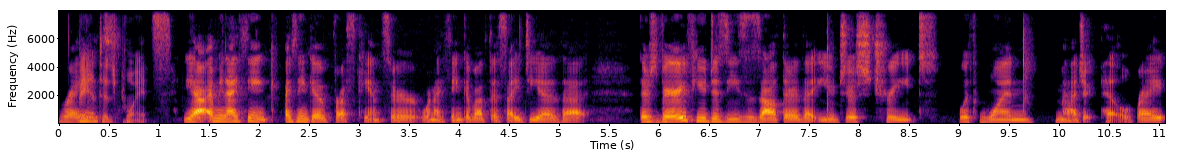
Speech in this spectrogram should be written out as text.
right. vantage points yeah i mean i think i think of breast cancer when i think about this idea that there's very few diseases out there that you just treat with one magic pill right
